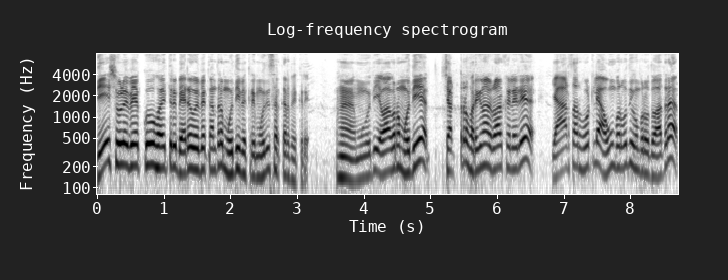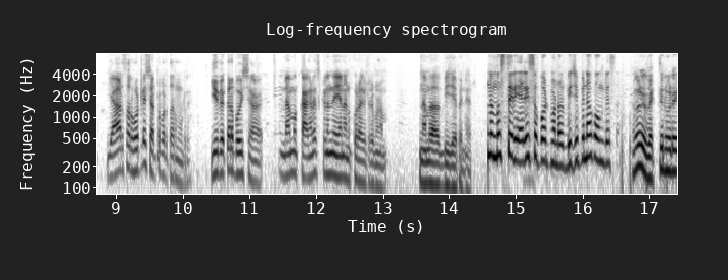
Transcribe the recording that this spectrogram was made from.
ದೇಶ ಉಳಿಬೇಕು ಹೋಯ್ತ್ರಿ ಬೇರೆ ಉಳಿಬೇಕಂದ್ರೆ ಮೋದಿ ಬೇಕ್ರಿ, ಮೋದಿ ಸರ್ಕಾರ ಬೇಕ್ರಿ. ಹಾಂ ಮೋದಿ ಯಾವಾಗ್ರೂ ಮೋದಿ ಶಟ್ರ್ ಹೊರಗಿನ ಇರೋರ್ ಕೈಲಿ ರೀ ಎರಡು ಸಾವಿರ ಹೋಟ್ಲೆ ಅವ್ನು ಬರ್ಬೋದು ಇವ್ನು ಬರ್ಬೋದು. ಆದ್ರೆ ಎರಡು ಸಾವಿರ ಹೋಟ್ಲೆ ಶಟ್ರ್ ಬರ್ತಾರೆ ನೋಡ್ರಿ. ಇದು ಬೇಕಾದ್ರೆ ಭವಿಷ್ಯ. ನಮ್ಮ ಕಾಂಗ್ರೆಸ್ ಕಡೆಯಿಂದ ಏನು ಅನುಕೂಲ ಆಗಿಲ್ರಿ ರೀ ಮೇಡಮ್? ನಮ್ದು ಬಿ ಜೆ ಪಿನವ್ರು ನಮಸ್ತೆ ರೀ ಯಾರಿಗೆ ಸಪೋರ್ಟ್ ಮಾಡೋರು? ಬಿಜೆಪಿನ ಕಾಂಗ್ರೆಸ್? ನೋಡಿ ವ್ಯಕ್ತಿ ನೋಡಿ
